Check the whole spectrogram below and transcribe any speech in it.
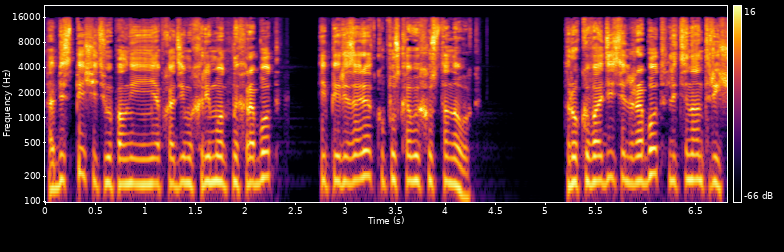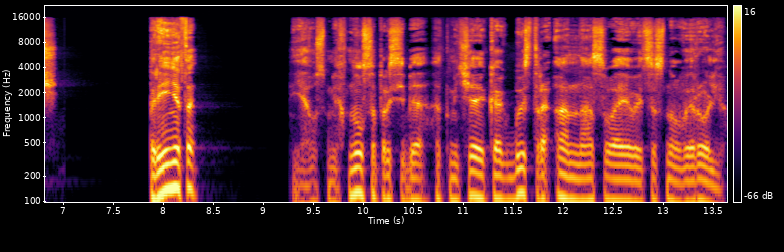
обеспечить выполнение необходимых ремонтных работ и перезарядку пусковых установок. Руководитель работ — лейтенант Рищ. Принято. Я усмехнулся про себя, отмечая, как быстро Анна осваивается с новой ролью.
